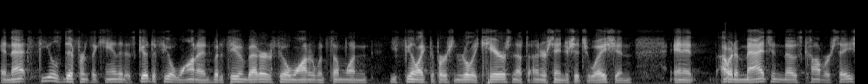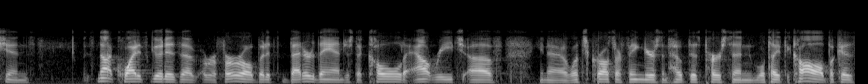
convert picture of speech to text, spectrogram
and that feels different as a candidate. It's good to feel wanted, but it's even better to feel wanted when someone you feel like the person really cares enough to understand your situation. And it, I would imagine those conversations. It's not quite as good as a, a referral, but it's better than just a cold outreach of, you know, let's cross our fingers and hope this person will take the call. Because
